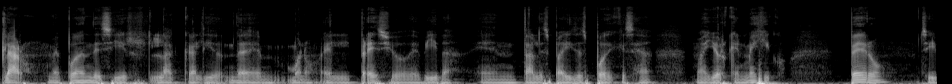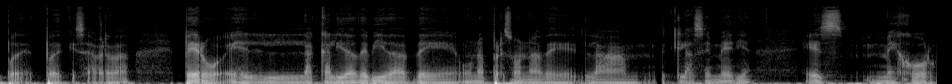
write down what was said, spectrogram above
claro, me pueden decir la calidad de, bueno, el precio de vida en tales países puede que sea mayor que en México, pero sí puede, puede que sea verdad, pero la calidad de vida de una persona de la clase media es mejor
